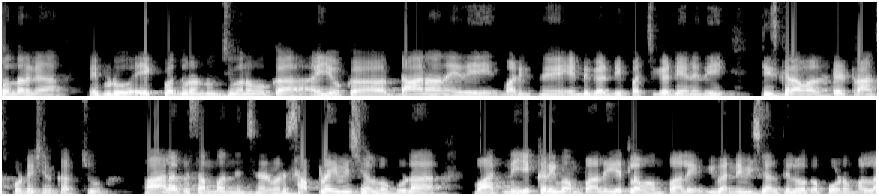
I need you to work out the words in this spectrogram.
తొందరగా ఇప్పుడు ఎక్కువ దూరం నుంచి మనం ఒక ఈ యొక్క దాన అనేది వాటికి ఎండుగడ్డి పచ్చిగడ్డి అనేది తీసుకురావాలంటే ట్రాన్స్పోర్టేషన్ ఖర్చు పాలకు సంబంధించినటువంటి సప్లై విషయంలో కూడా వాటిని ఎక్కడికి పంపాలి ఎట్లా పంపాలి ఇవన్నీ విషయాలు తెలియకపోవడం వల్ల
